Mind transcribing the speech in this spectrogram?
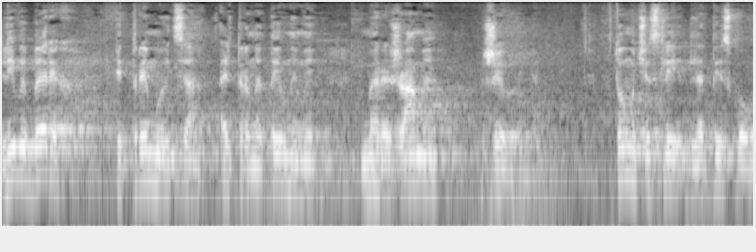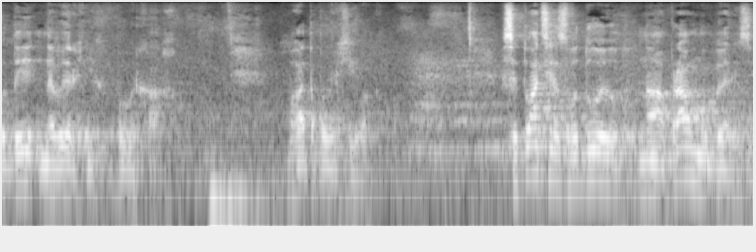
Лівий берег підтримується альтернативними мережами живлення, в тому числі для тиску води на верхніх поверхах багатоповерхівок. Ситуація з водою на правому березі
